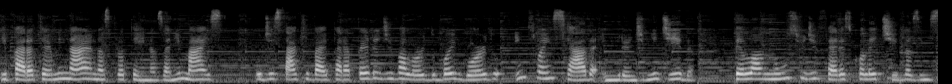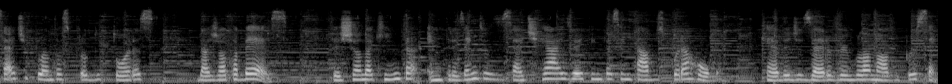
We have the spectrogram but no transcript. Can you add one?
E para terminar, nas proteínas animais, o destaque vai para a perda de valor do boi gordo, influenciada, em grande medida, pelo anúncio de férias coletivas em sete plantas produtoras da JBS, fechando a quinta em R$ 307,80 por arroba, queda de 0,9%.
